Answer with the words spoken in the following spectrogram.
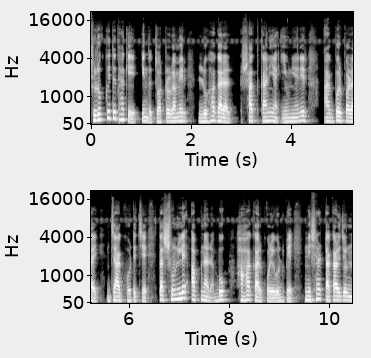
সুরক্ষিত থাকে, কিন্তু চট্টগ্রামের লোহাগাড়ার সাতকানিয়া ইউনিয়নের আকবরপাড়ায় যা ঘটেছে, তা শুনলে আপনার বুক হাহাকার করে উঠবে। নেশার টাকার জন্য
